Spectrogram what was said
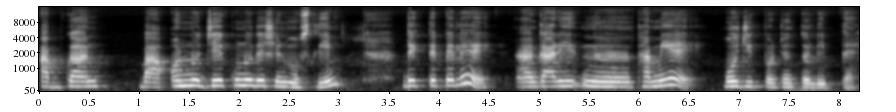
আফগান বা অন্য যে কোনো দেশের মুসলিম দেখতে পেলে গাড়ি থামিয়ে মসজিদ পর্যন্ত লিপ দেয়।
